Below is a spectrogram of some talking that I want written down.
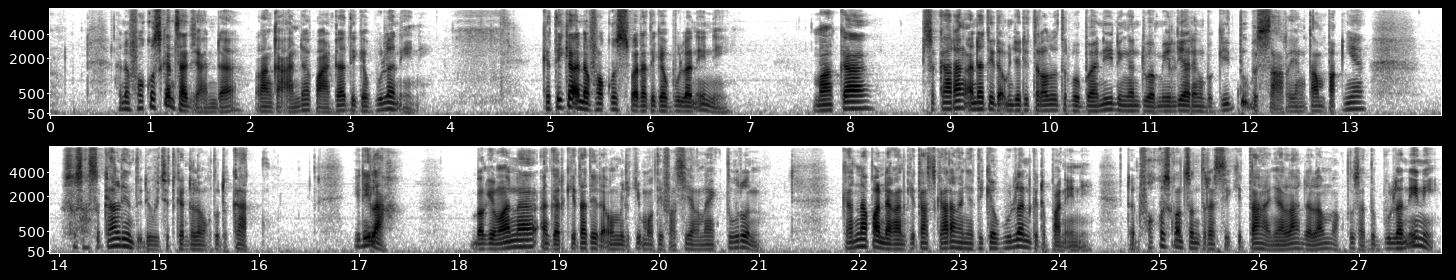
Anda fokuskan saja Anda, langkah Anda pada tiga bulan ini. Ketika Anda fokus pada tiga bulan ini, maka sekarang Anda tidak menjadi terlalu terbebani dengan 2 miliar yang begitu besar yang tampaknya susah sekali untuk diwujudkan dalam waktu dekat. Inilah bagaimana agar kita tidak memiliki motivasi yang naik turun. Karena pandangan kita sekarang hanya tiga bulan ke depan ini, dan fokus konsentrasi kita hanyalah dalam waktu satu bulan ini.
